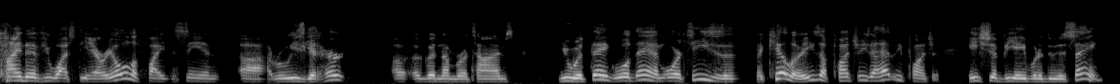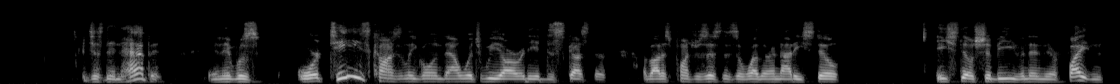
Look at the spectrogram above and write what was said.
Kind of, if you watch the Arreola fight and seeing uh, Ruiz get hurt a, a good number of times, you would think, well, damn, Ortiz is a, a killer. He's a puncher. He's a heavy puncher. He should be able to do the same. It just didn't happen, and it was Ortiz constantly going down, which we already had discussed the, about his punch resistance and whether or not he still he still should be even in there fighting,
